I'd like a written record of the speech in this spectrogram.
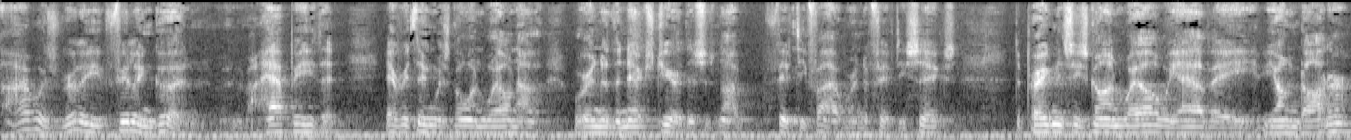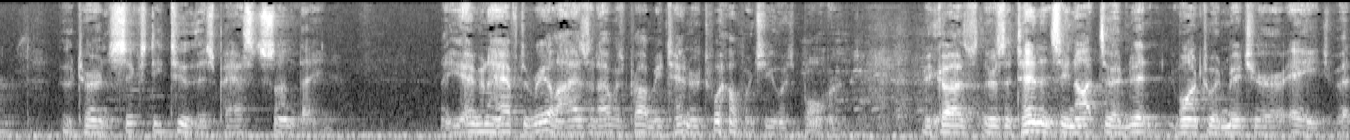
I was really feeling good, happy that everything was going well. Now we're into the next year. This is not 55, we're into 56. The pregnancy's gone well. We have a young daughter who turned 62 this past Sunday. Now, you're going to have to realize that I was probably 10 or 12 when she was born because there's a tendency not to admit, want to admit your age. But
